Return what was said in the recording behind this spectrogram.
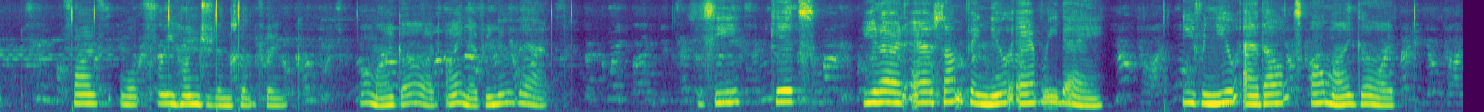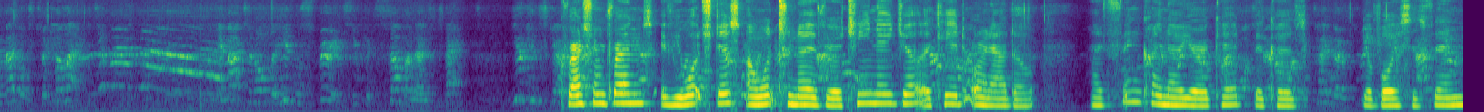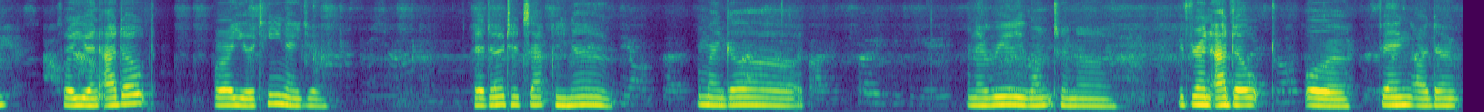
five, what, 300 and something. Oh my god, I never knew that. You see, kids, you learn something new every day. Even you adults, oh my god. Crash and friends, if you watch this, I want to know if you're a teenager, a kid, or an adult. I think I know you're a kid because your voice is thin. So are you an adult or are you a teenager? I don't exactly know. Oh my god. And I really want to know. If you're an adult or a thing, I don't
